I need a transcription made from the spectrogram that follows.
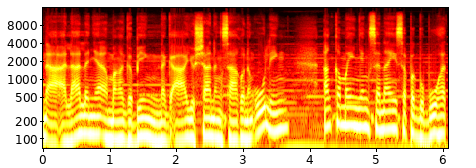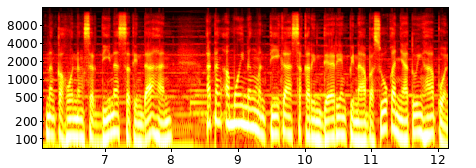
Naaalala niya ang mga gabing nag-aayos siya ng sako ng uling, ang kamay niyang sanay sa pagbubuhat ng kahon ng sardinas sa tindahan, at ang amoy ng mantika sa karinderyang pinabasukan niya tuwing hapon.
